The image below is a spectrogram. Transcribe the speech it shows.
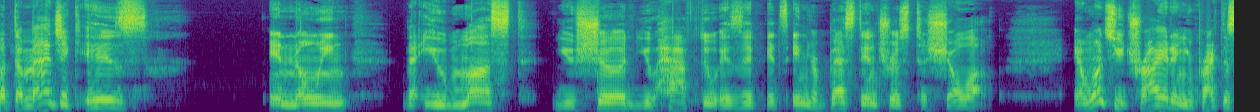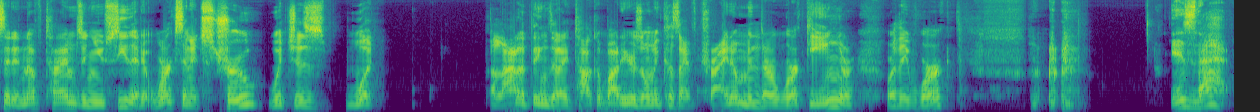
but the magic is in knowing that you must, you should, you have to, is it it's in your best interest to show up. And once you try it and you practice it enough times and you see that it works and it's true, which is what a lot of things that I talk about here is only because I've tried them and they're working or, or they've worked, is that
